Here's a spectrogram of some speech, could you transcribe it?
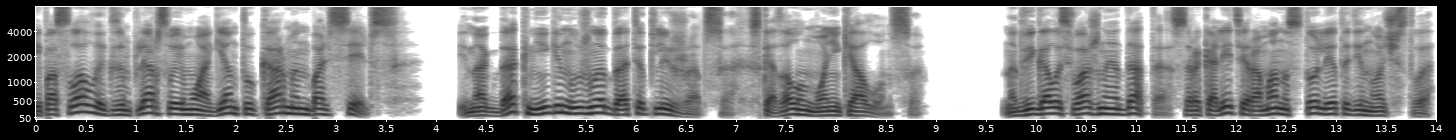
и послал экземпляр своему агенту Кармен Бальсельс. «Иногда книге нужно дать отлежаться», — сказал он Монике Алонсо. Надвигалась важная дата — сорокалетие романа «Сто лет одиночества».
